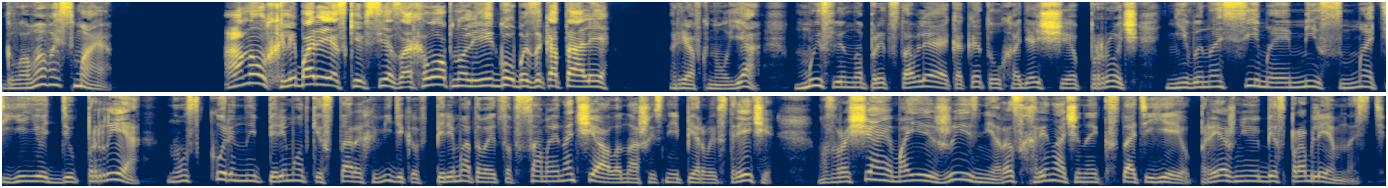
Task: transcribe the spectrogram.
Глава восьмая. «А ну, хлеборезки все захлопнули и губы закатали!» — рявкнул я, мысленно представляя, как эта уходящая прочь невыносимая мисс мать ее Дюпре на ускоренной перемотке старых видиков перематывается в самое начало нашей с ней первой встречи, возвращая моей жизни, расхреначенной, кстати, ею, прежнюю беспроблемность.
